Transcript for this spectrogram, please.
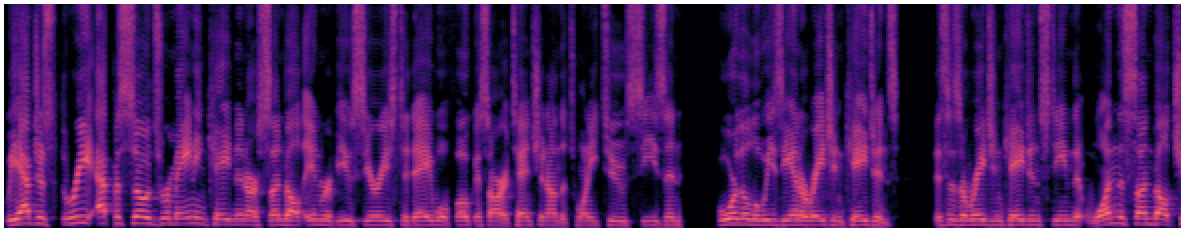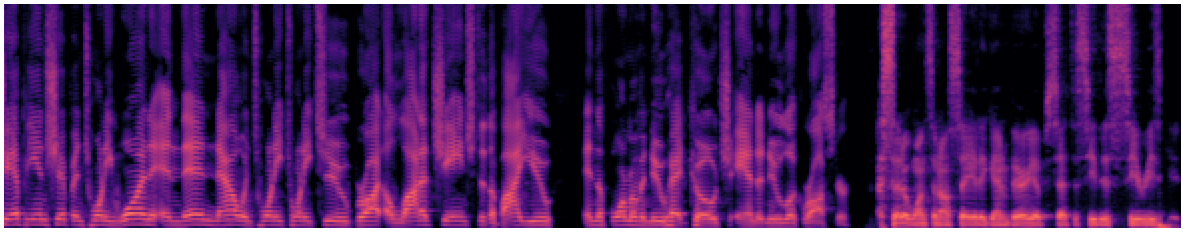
We have just three episodes remaining, Kaiden, in our Sunbelt in Review series. Today, we'll focus our attention on the 22 season for the Louisiana Raging Cajuns. This is a Raging Cajuns team that won the Sunbelt Championship in 21 and then now in 2022 brought a lot of change to the Bayou in the form of a new head coach and a new look roster. I said it once and I'll say it again. Very upset to see this series get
